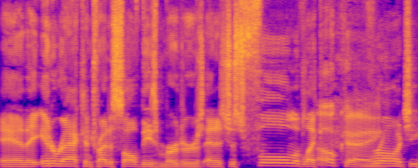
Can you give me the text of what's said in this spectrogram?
and they interact and try to solve these murders. And it's just full of like Okay. raunchy,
